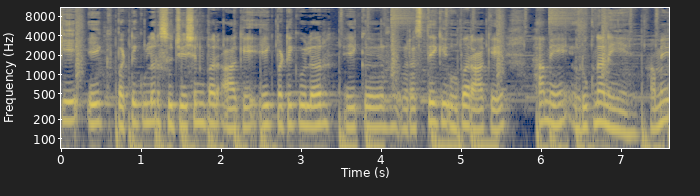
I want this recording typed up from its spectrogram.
के एक पर्टिकुलर सिचुएशन पर आके, एक पर्टिकुलर एक रास्ते के ऊपर आके हमें रुकना नहीं है। हमें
